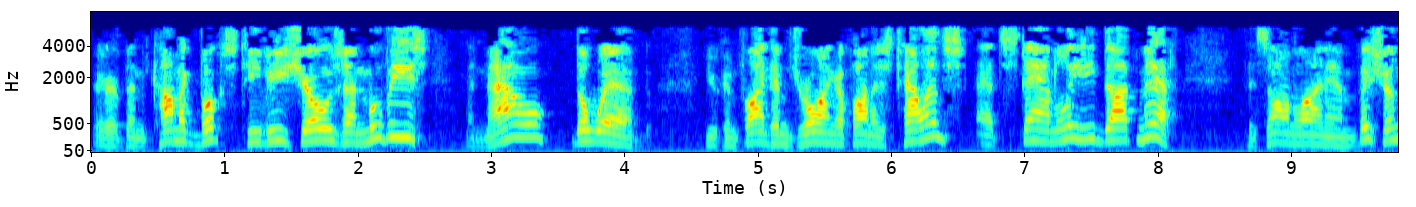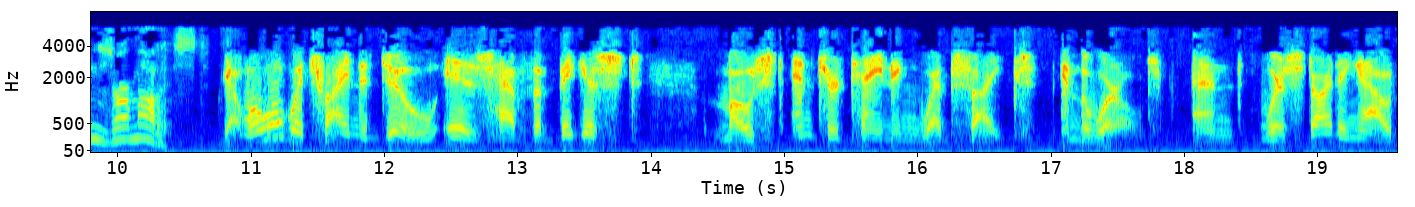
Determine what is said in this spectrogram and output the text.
There have been comic books, TV shows, and movies, and now the web. You can find him drawing upon his talents at stanlee.net. His online ambitions are modest. Yeah, well, what we're trying to do is have the biggest, most entertaining website in the world. And we're starting out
